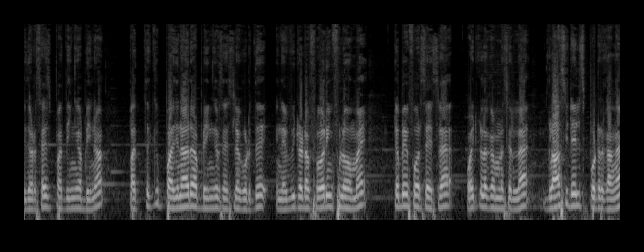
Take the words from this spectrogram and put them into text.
இதோட சைஸ் பார்த்தீங்க அப்படின்னா பத்துக்கு பதினாறு அப்படிங்கிற சைஸில் கொடுத்து இந்த வீட்டோட ஃப்ளோரிங் ஃப்ளோவுமே டூ பை ஃபோர் சைஸில் ஒயிட் கலர் காம்பினேஷனில் கிளாசி டைல்ஸ் போட்டிருக்காங்க.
